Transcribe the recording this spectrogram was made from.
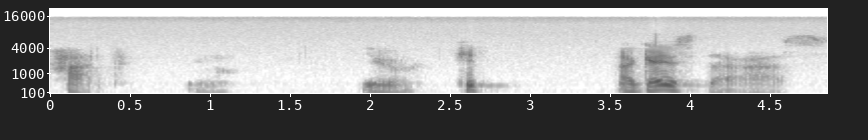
hurt. You know, you hit against the earth.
